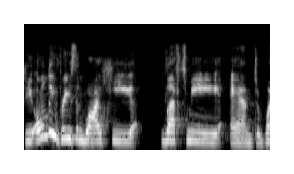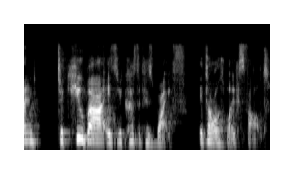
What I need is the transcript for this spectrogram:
the only reason why he left me and went to Cuba is because of his wife. It's all his wife's fault.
